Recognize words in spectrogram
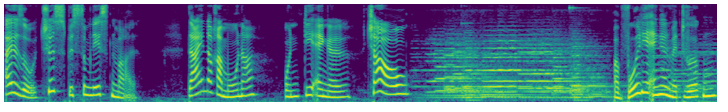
Also, tschüss, bis zum nächsten Mal. Deine Ramona und die Engel. Ciao! Obwohl die Engel mitwirken,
